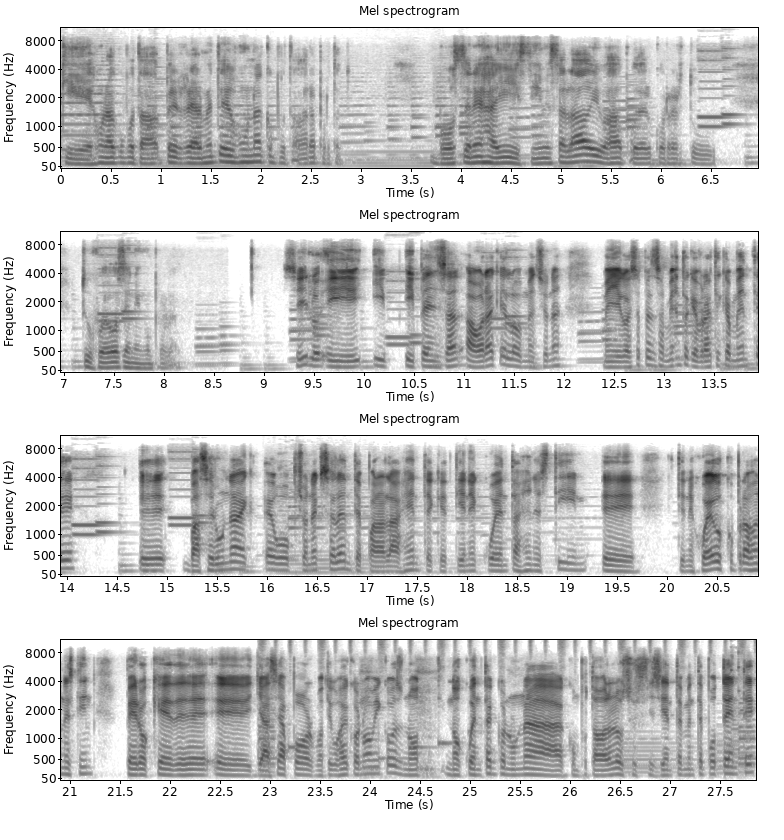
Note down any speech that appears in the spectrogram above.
que es una computadora, pero realmente es una computadora portátil. Vos tenés ahí Steam instalado y vas a poder correr tu, tu juego sin ningún problema. Sí, y, y, pensar, ahora que lo mencionas, me llegó ese pensamiento que prácticamente eh, va a ser una eh, opción excelente para la gente que tiene cuentas en Steam, eh, tiene juegos comprados en Steam, pero que ya sea por motivos económicos no, cuentan con una computadora lo suficientemente potente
